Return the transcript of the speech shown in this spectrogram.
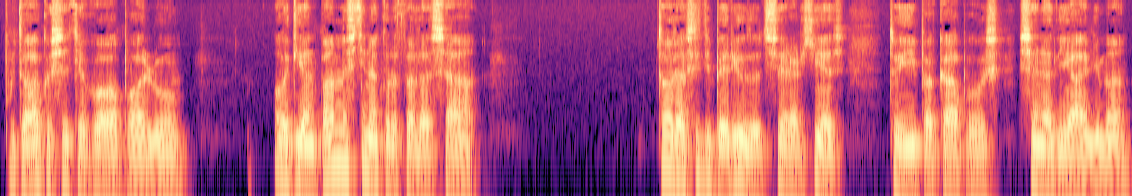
που το άκουσα κι εγώ από αλλού ότι αν πάμε στην Ακροθαλασσά τώρα αυτή την περίοδο της ιεραρχίας το είπα κάπως σε ένα διάλειμμα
